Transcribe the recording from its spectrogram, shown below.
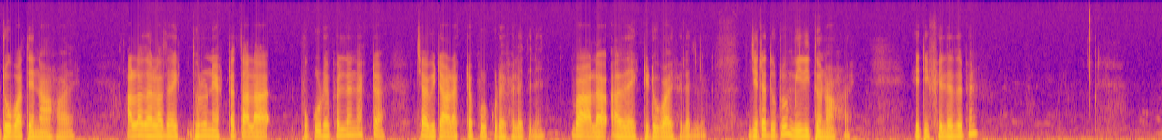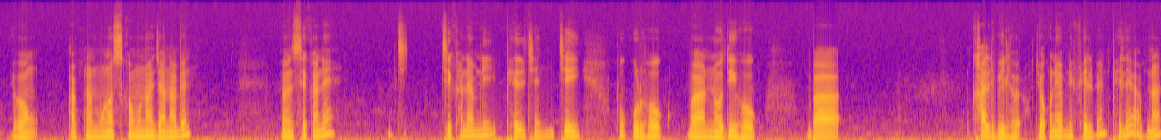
ডোবাতে না হয়। আলাদা আলাদা ধরুন একটা তালা পুকুরে ফেললেন একটা, চাবিটা আর একটা পুকুরে ফেলে দিলেন বা আলাদা আলাদা একটি ডোবায় ফেলে দিলেন। যেটা দুটো মিলিত না হয়। এটি ফেলে দেবেন এবং আপনার মনস্কামনা জানাবেন এবং সেখানে যেখানে আপনি ফেলছেন, যেই পুকুর হোক বা নদী হোক বা খাল বিল হোক, যখনই আপনি ফেলবেন, ফেলে আপনার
